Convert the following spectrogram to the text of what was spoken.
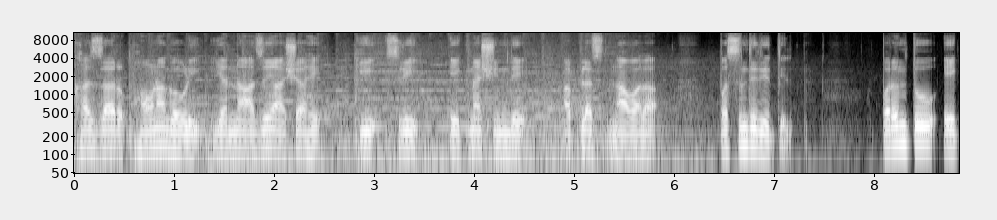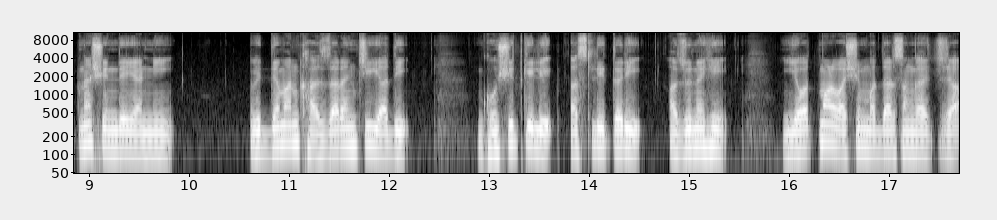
खासदार भावना गवळी यांना आजही आशा आहे की श्री एकनाथ शिंदे आपल्याच नावाला पसंती देतील. परंतु एकनाथ शिंदे यांनी विद्यमान खासदारांची यादी घोषित केली असली तरी अजूनही यवतमाळ वाशिम मतदारसंघाच्या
